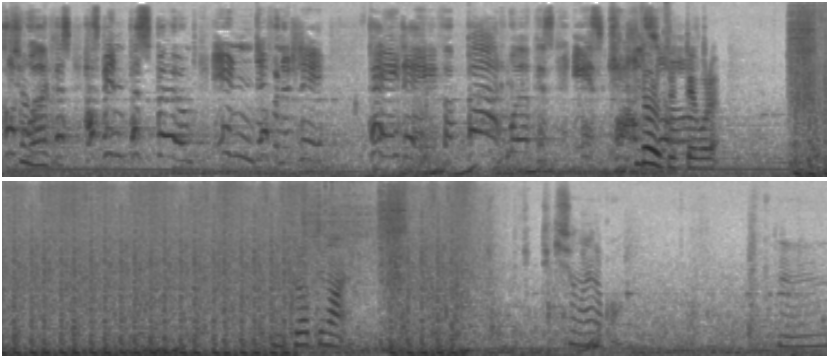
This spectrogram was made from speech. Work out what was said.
good workers has been postponed indefinitely. Payday for bad workers is cancelled. これ食らってない敵じゃないのかうん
